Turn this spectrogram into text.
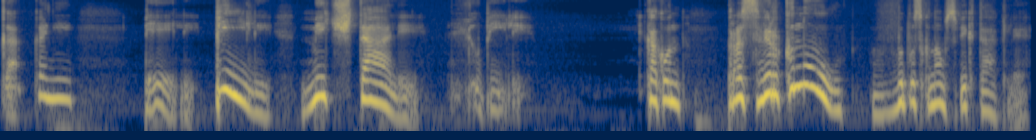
Как они пели, пили, мечтали, любили! Как он просверкнул в выпускном спектакле.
